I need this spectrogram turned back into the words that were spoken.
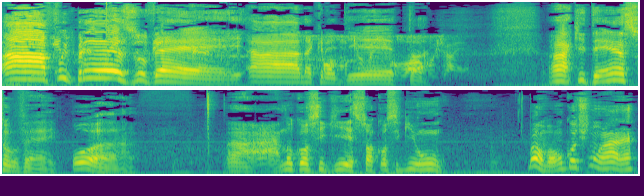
Ah, fui preso, véi. Ah, não é. Ah, que denso, velho. Porra. Ah, não consegui, só consegui um. Bom, vamos continuar, né?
